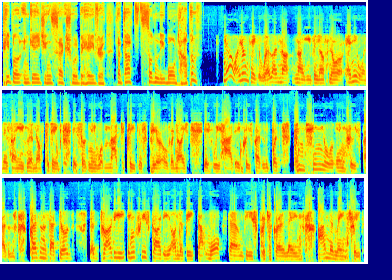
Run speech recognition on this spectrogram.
people engaging in sexual behaviour, that that suddenly won't happen? No, I don't think it will. I'm not naive enough, nor anyone is naive enough to think it suddenly will magically disappear overnight if we had increased presence, but continual increased presence. Presence that does, that Gardaí, increased Gardaí on the beat that walks down these particular lanes and the main streets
